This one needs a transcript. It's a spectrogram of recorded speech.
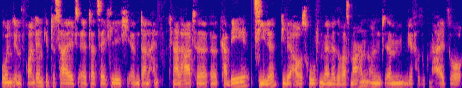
Und im Frontend gibt es halt äh, tatsächlich ähm, dann einfach knallharte äh, KB-Ziele, die wir ausrufen, wenn wir sowas machen. Und ähm, wir versuchen halt so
